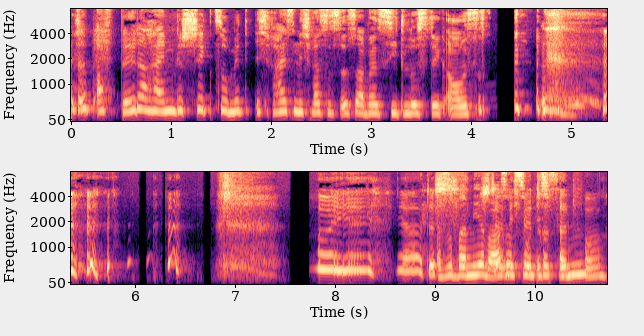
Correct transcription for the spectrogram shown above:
Ich habe oft Bilder heimgeschickt, so mit, ich weiß nicht, was es ist, aber es sieht lustig aus. oh je, ja, das Also bei mir war es so interessant ich bin, vor.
